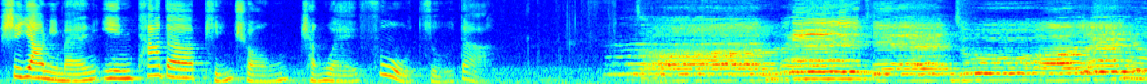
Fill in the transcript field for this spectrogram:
是要你们因他的贫穷成为富足的。赞美天主，阿门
